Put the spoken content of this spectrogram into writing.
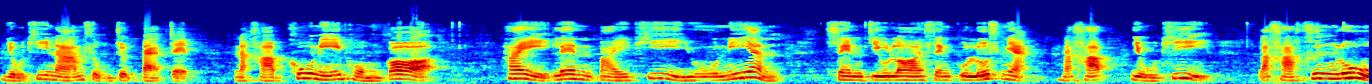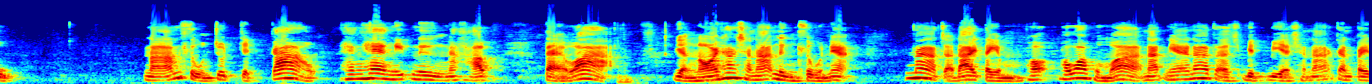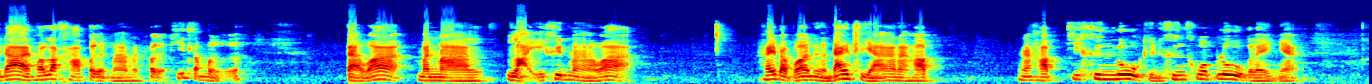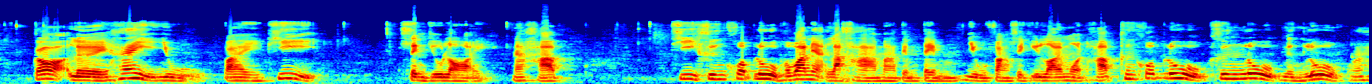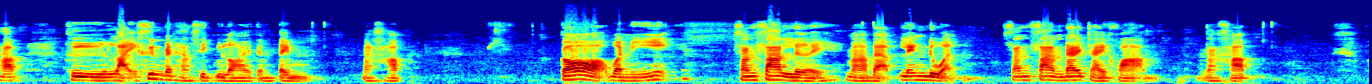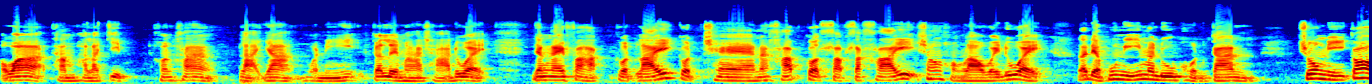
อยู่ที่น้ำ0.87 นะครับ คู่นี้ผมก็ให้เล่นไปที่ยูเนียนเซนกิลลอยเซนกูลุสเนี่ยนะครับ อยู่ที่ราคาครึ่งลูก น้ำ 0.79 แห้งๆ นิดนึงนะครับ แต่ว่าอย่างน้อยถ้าชนะ 1-0 เนี่ย น่าจะได้เต็ม เพราะเพราะว่าผมว่านัดเนี้ยน่าจะบิดเบียดชนะกันไปได้ เพราะราคาเปิดมามันเปิดที่เสมอ แต่ว่ามันมาไหลขึ้นมาว่า ให้แบบว่าเหนือได้เสียกันนะครับนะครับ ที่ครึ่งลูกถึงครึ่งควบลูกอะไรอย่างเงี้ยก็เลยให้อยู่ไปที่เซนกิวลอยนะครับ ที่ครึ่งควบลูก เพราะว่าเนี่ยราคามาเต็มๆ อยู่ฝั่งเซกิวลอยหมดครับ ครึ่งควบลูก ครึ่งลูกหนึ่งลูกนะครับ คือไหลขึ้นไปทางเซกิวลอยเต็มๆนะครับ ก็วันนี้สั้นๆเลยมาแบบเร่งด่วน สั้นๆได้ใจความนะครับ เพราะว่าทำภารกิจค่อนข้างหลายอย่างวันนี้ก็เลยมาช้าด้วย ยังไงฝากกดไลค์กดแชร์นะครับ กด Subscribe ช่องของเราไว้ด้วย แล้วเดี๋ยวพรุ่งนี้มาดูผลกัน ช่วงนี้ก็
